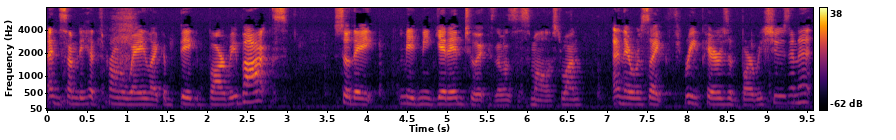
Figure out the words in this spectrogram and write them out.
and somebody had thrown away like a big Barbie box. So they made me get into it because it was the smallest one, and there was like three pairs of Barbie shoes in it,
